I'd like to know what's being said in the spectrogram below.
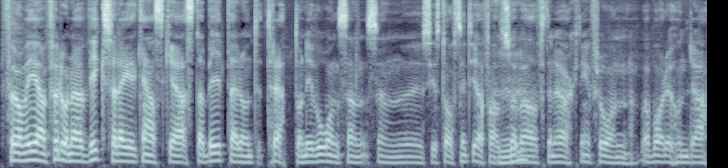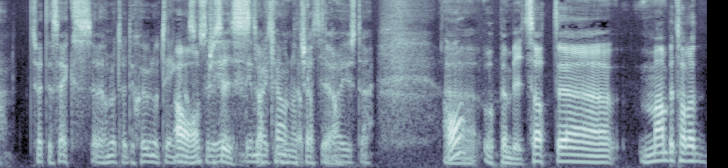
För om vi jämför då när VIX har legat ganska stabilt där runt 13 nivån sen, sen sista avsnittet i alla fall, mm. så har vi haft en ökning från, vad var det, 136 eller 137 någonting. Ja, alltså, precis. Det, det är markant. 130, ja. just det. Ja. Uh, upp en bit. Så att uh, man betalar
